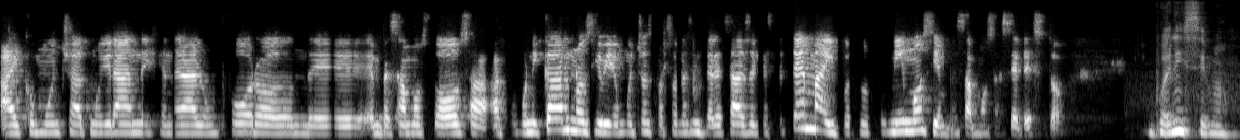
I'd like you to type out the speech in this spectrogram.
hay como un chat muy grande, en general un foro donde empezamos todos a, comunicarnos y había muchas personas interesadas en este tema y pues nos unimos y empezamos a hacer esto. Buenísimo.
